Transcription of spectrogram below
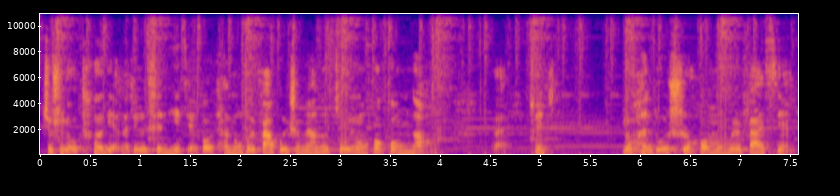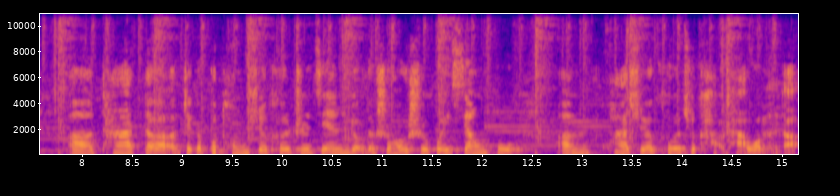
就是有特点的这个身体结构，它们会发挥什么样的作用和功能？对，所以有很多时候我们会发现，呃，它的这个不同学科之间有的时候是会相互，嗯，跨学科去考察我们的，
